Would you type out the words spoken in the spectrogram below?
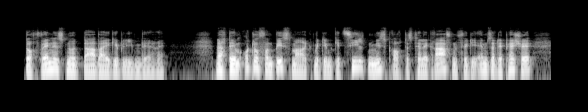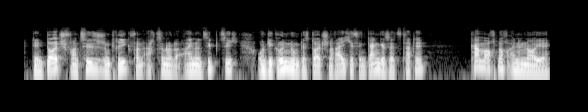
Doch wenn es nur dabei geblieben wäre, Nachdem Otto von Bismarck mit dem gezielten Missbrauch des Telegraphen für die Emser Depesche den Deutsch-Französischen Krieg von 1871 und die Gründung des Deutschen Reiches in Gang gesetzt hatte, kam auch noch eine neue,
